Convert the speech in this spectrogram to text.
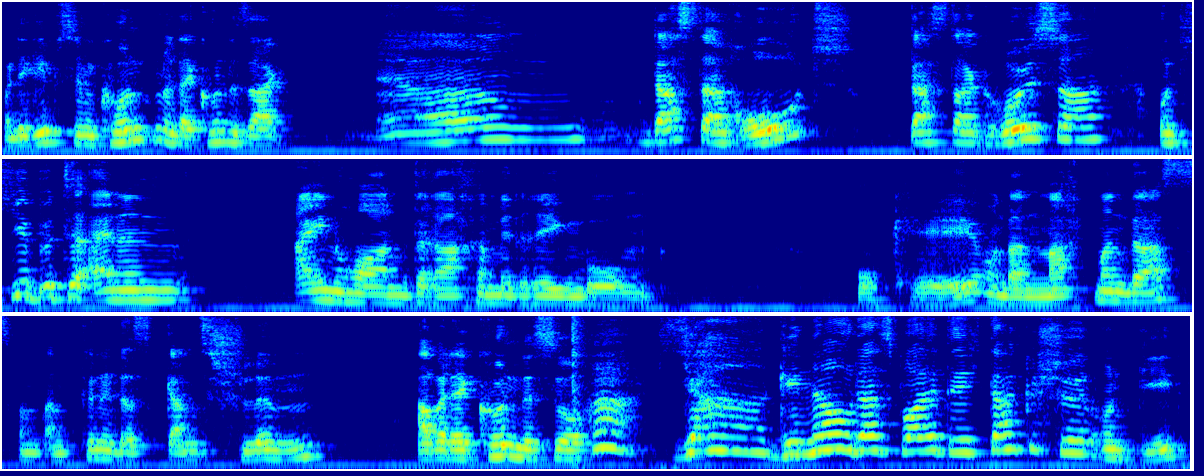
und ihr gebt es dem Kunden und der Kunde sagt, ähm, das da rot, das da größer und hier bitte einen Einhorndrache mit Regenbogen. Okay, und dann macht man das und man findet das ganz schlimm. Aber der Kunde ist so, ah, ja, genau das wollte ich, Dankeschön und geht.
